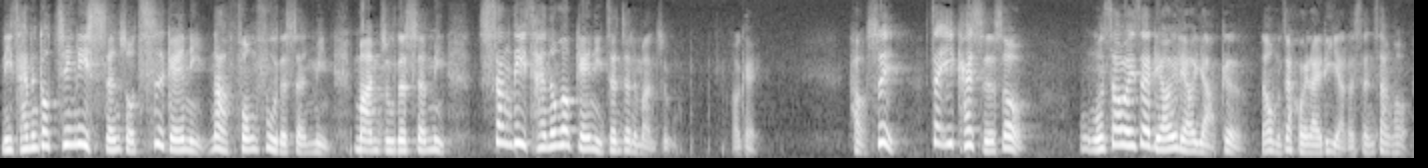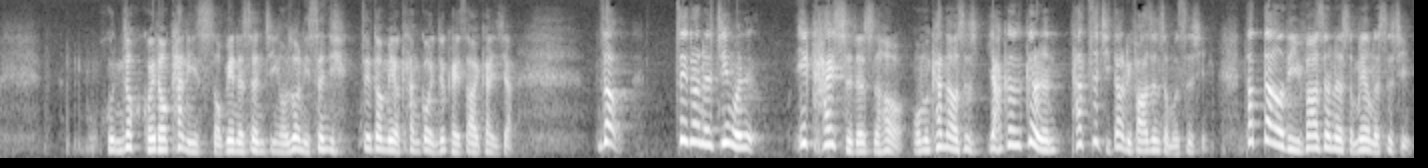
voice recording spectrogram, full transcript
你才能够经历神所赐给你那丰富的生命、满足的生命，上帝才能够给你真正的满足。OK，好，所以。在一开始的时候，我们稍微再聊一聊雅各，然后我们再回来利亚的身上后，你就回头看你手边的圣经哦。如果你圣经这段没有看过，你就可以稍微看一下。你知道这段的经文一开始的时候，我们看到是雅各个人他自己到底发生什么事情？他到底发生了什么样的事情？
